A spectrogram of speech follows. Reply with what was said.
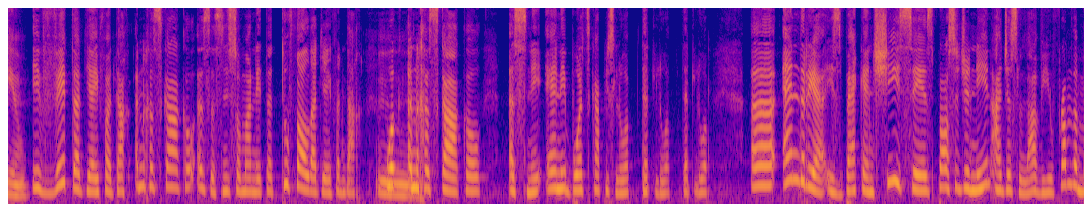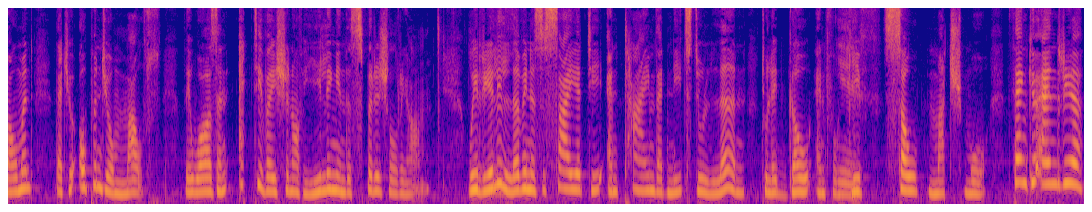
You. Iwet dat jy vandag ingeskakel is. Dit is nie sommer net 'n toeval dat jy vandag mm. ook ingeskakel is nie. En die boodskapies loop, dit loop, dit loop. Uh Andrea is back and she says, Pastor Janine, I just love you. From the moment that you opened your mouth, there was an activation of healing in the spiritual realm. We really live in a society and time that needs to learn to let go and forgive Yes. so much more. Thank you, Andrea,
